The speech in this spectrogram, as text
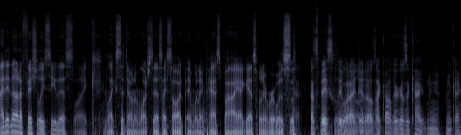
I did not officially see this like like sit down and watch this. I saw it and when I passed by, I guess whenever it was That's basically what I did. I was like, oh, there goes a kite. Yeah, okay.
